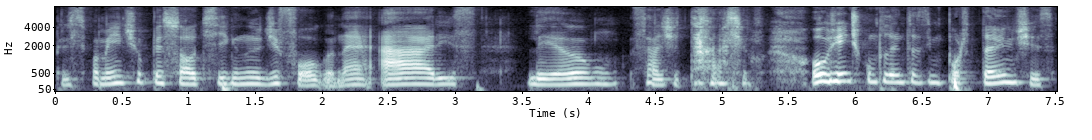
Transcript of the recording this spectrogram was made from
Principalmente o pessoal de signo de fogo, né? Ares, Leão, Sagitário, ou gente com planetas importantes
